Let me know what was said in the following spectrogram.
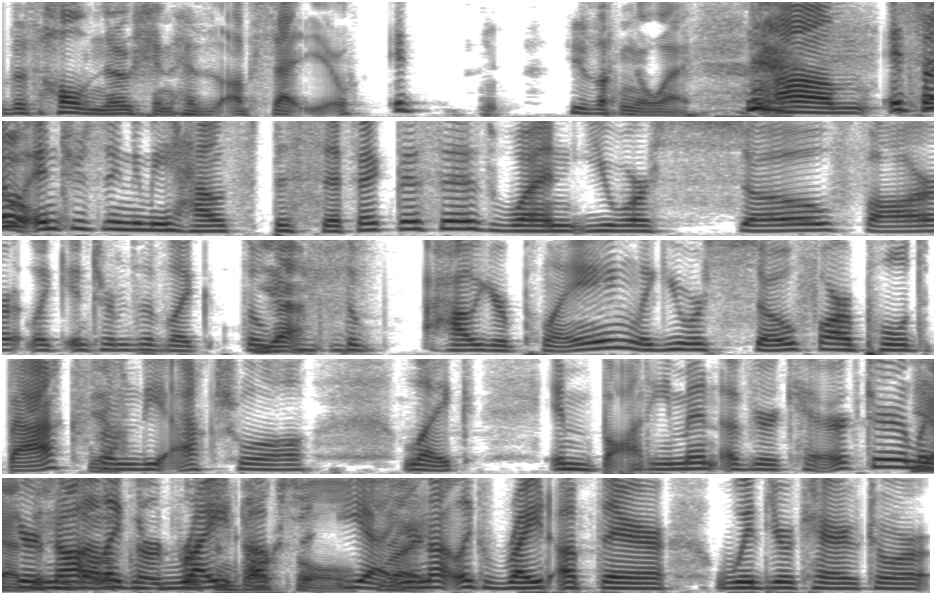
this whole notion has upset you. It- he's looking away. Um It's so, interesting to me how specific this is when you are so far, like in terms of like the Yes. the how you're playing, like you are so far pulled back Yeah. from the actual like embodiment of your character. Like Yeah, you're not, not like right up. Souls, yeah, you're not like right up there with your character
